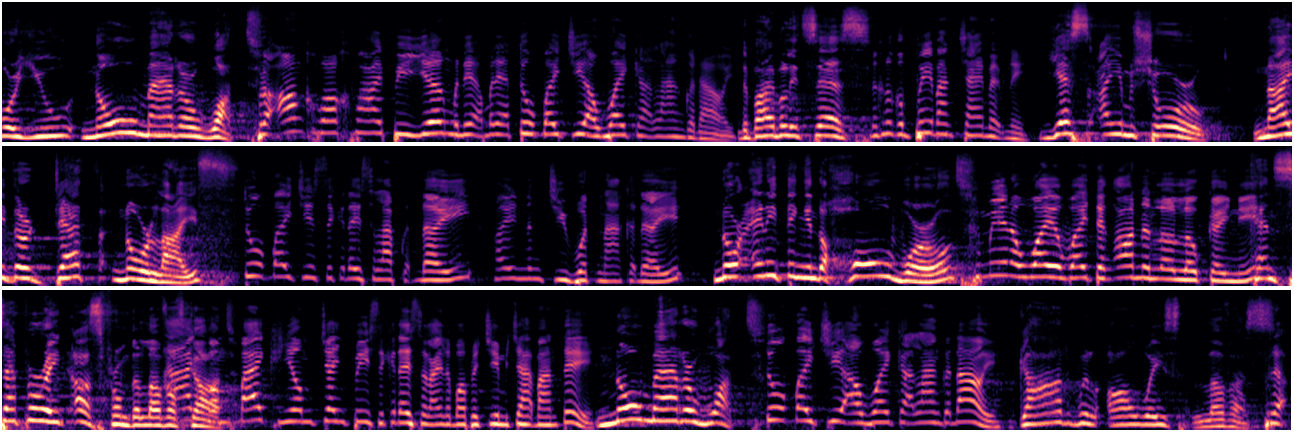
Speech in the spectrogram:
for you no matter what. ព្រះអង្គខ្វល់ខ្វាយពីយើងម្នាក់ម្នាក់ទោះបីជាអ្វីកើតឡើងក៏ដោយ The Bible it says, នៅក្នុងគម្ពីរបានចែងបែបនេះ Yes, I am sure neither death nor life, ទោះបីជាសេចក្តីស្លាប់ក្តីហើយនឹងជីវិតណាក្តី nor anything in the whole world គ្មានអ្វីអ្វីទាំងអស់នៅលើលោកីយ៍នេះ can separate us from the love of អាចបំ God. បែកខ្ញុំចេញពីសេចក្តីស្រឡាញ់របស់ព្រះជាម្ចាស់បានទេ No matter what, ទោះបីជាអ្វីកើតឡើងក៏ដោយ God will always love us ព្រះ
